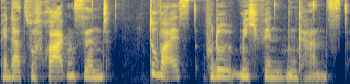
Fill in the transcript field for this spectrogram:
wenn dazu Fragen sind, du weißt, wo du mich finden kannst.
